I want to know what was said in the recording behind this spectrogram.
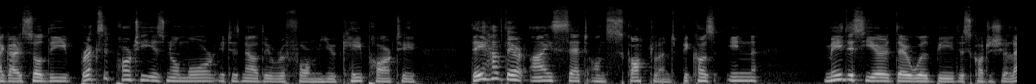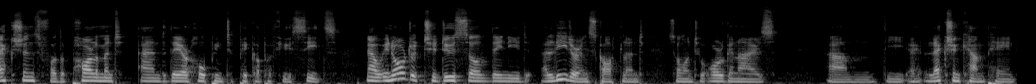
Hi guys, so the Brexit Party is no more, it is now the Reform UK Party. They have their eyes set on Scotland because in May this year there will be the Scottish elections for the Parliament and they are hoping to pick up a few seats. Now, in order to do so, they need a leader in Scotland, someone to organise um, the election campaign.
